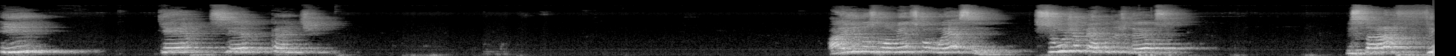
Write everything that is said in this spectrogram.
E quer ser crente. Aí, nos momentos como esse, surge a pergunta de Deus: estará firme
